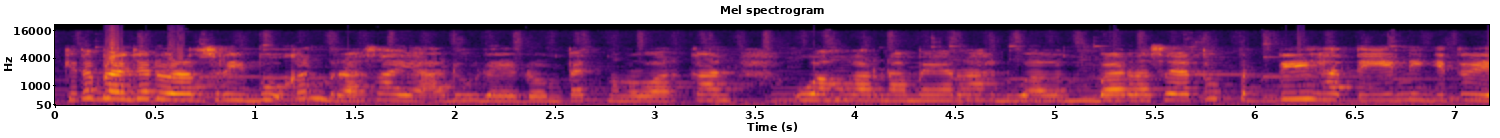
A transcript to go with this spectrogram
kita belanja 200 ribu kan berasa ya, aduh dari dompet mengeluarkan uang warna merah dua lembar rasanya tuh pedih hati ini gitu ya.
